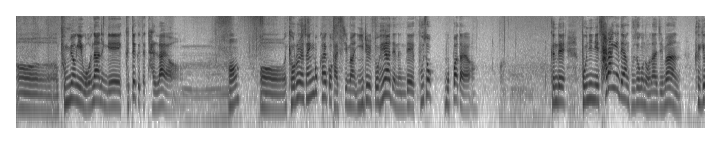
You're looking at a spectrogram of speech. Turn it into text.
어 분명히 원하는 게 그때그때 달라요. 음, 어? 어 결혼해서 행복할 것 같지만 일을 또 해야 되는데 구속 못 받아요. 근데 본인이 사랑에 대한 구속은 원하지만 그게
